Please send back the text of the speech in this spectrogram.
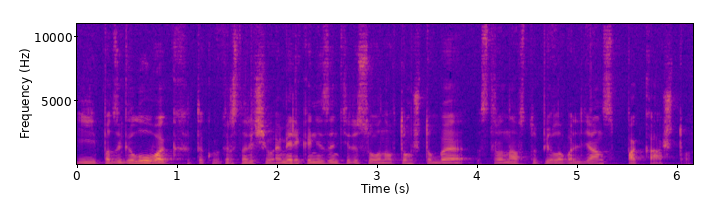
И подзаголовок такой красноречивый. Америка не заинтересована в том, чтобы страна вступила в альянс пока что.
